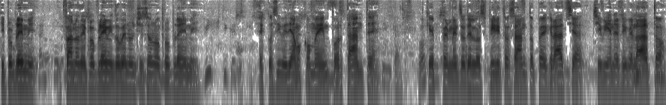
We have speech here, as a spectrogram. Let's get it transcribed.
I problemi fanno dei problemi dove non ci sono problemi. E così vediamo com'è importante che per mezzo dello Spirito Santo, per grazia, ci viene rivelato.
